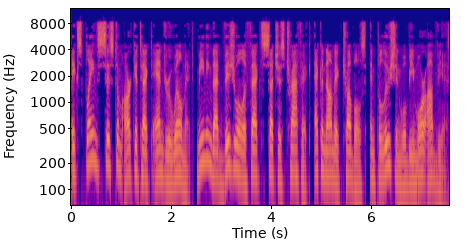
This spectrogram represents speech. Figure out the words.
Explains system architect Andrew Willmott, meaning that visual effects such as traffic, economic troubles, and pollution will be more obvious.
